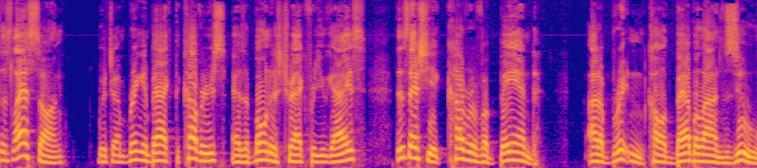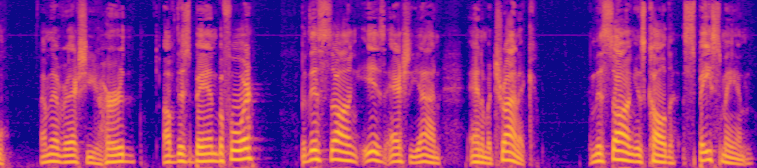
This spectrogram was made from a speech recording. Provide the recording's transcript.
This last song, which I'm bringing back the covers as a bonus track for you guys, this is actually a cover of a band out of Britain called Babylon Zoo. I've never actually heard of this band before, but this song is actually on Animatronic. And this song is called Spaceman.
